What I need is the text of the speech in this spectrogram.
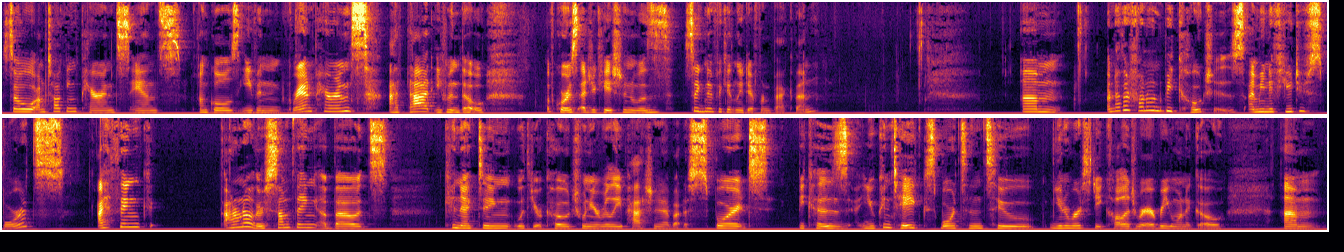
So, I'm talking parents, aunts, uncles, even grandparents at that, even though, of course, education was significantly different back then. Um, another fun one would be coaches. I mean, if you do sports, I think, I don't know, there's something about connecting with your coach when you're really passionate about a sport because you can take sports into university, college, wherever you want to go. Um,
